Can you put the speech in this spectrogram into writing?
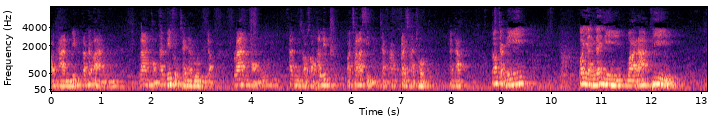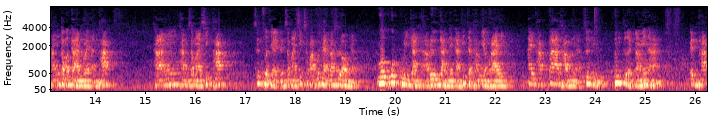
ประธานวิปรัฐบาล ร่างของท่านวิสุทธิ์ชัยนรุนกับร่างของท่านสสพลิตวัชรศิลป์จากพรรคประชาชนนะครับ นอกจากนี้ก็ยังได้มีวาระที่ทั้งกรรมการบริหารพรรคทั้งทางสมาชิกพรรคซึ่งส่วนใหญ่เป็นสมาชิกสภาผู้แทนราษฎรเนี่ยร่วมพูดคุยกันหารือกันในการที่จะทำอย่างไร ให้พักกล้าทำเนี่ยซึ่งเพิ่งเกิดมาไม่นาน เป็นพัก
